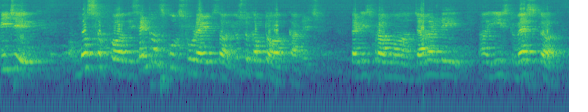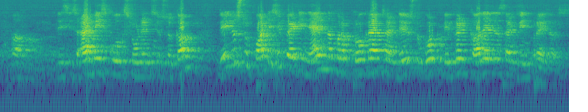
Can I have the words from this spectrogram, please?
teaching, most of the central school students used to come to our college. That is from uh, east, west, uh, this is army school students used to come. They used to participate in a number of programs and they used to go to different colleges and win prizes.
